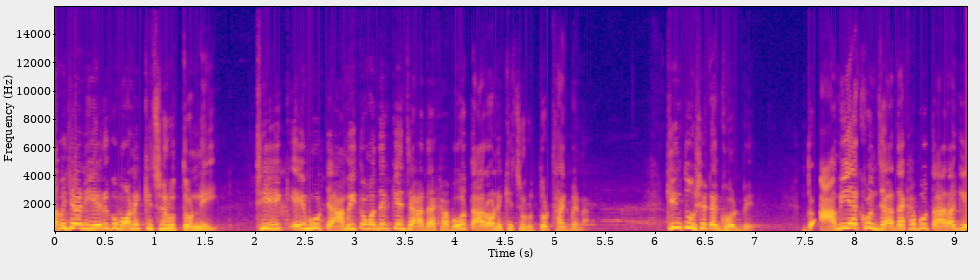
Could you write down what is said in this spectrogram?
আমি জানি এরকম অনেক কিছুর উত্তর নেই। ঠিক এই মুহূর্তে আমি তোমাদেরকে যা দেখাবো, তার অনেক কিছুর উত্তর থাকবে না। কিন্তু সেটা ঘটবে। তো আমি এখন যা দেখাবো, তার আগে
